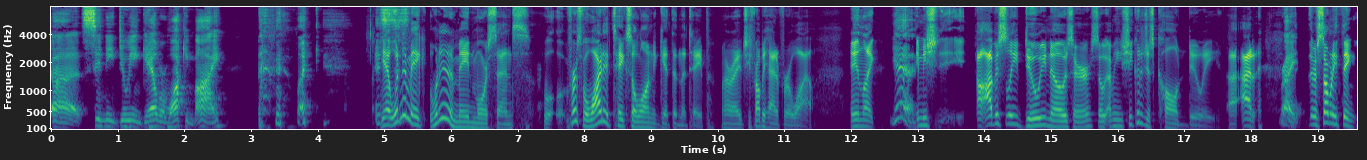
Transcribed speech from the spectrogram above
uh Sidney, Dewey, and Gale were walking by. like, yeah, wouldn't it make wouldn't it have made more sense? Well, first of all, why did it take so long to get them the tape? All right, she's probably had it for a while, and like, Yeah, I mean, she, obviously Dewey knows her, so I mean, she could have just called Dewey. Uh, I, right. there's so many things.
